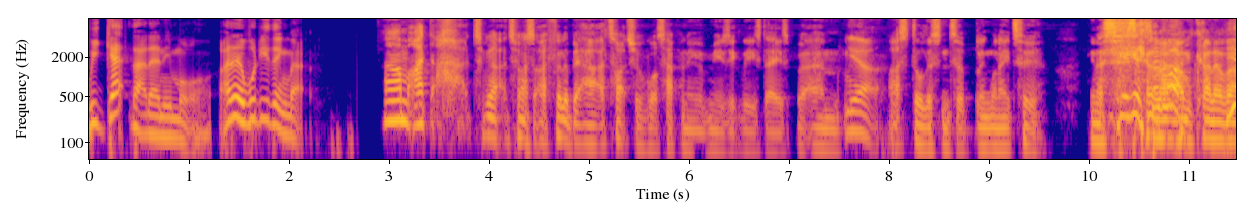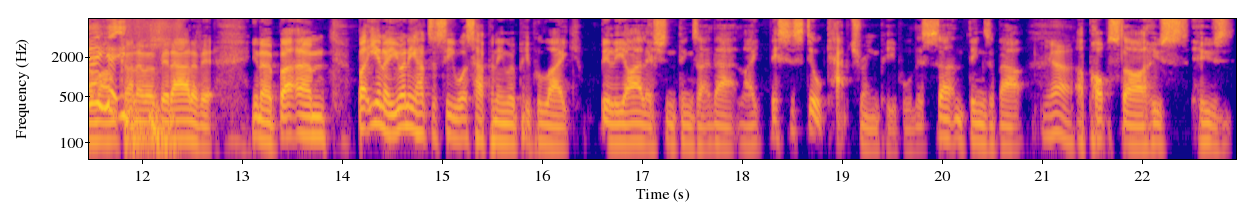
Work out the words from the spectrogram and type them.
we get that anymore. I don't know. What do you think, Matt? Um, I to be, to be honest, I feel a bit out of touch of what's happening with music these days. But um, Yeah. I still listen to Blink One Eight Two. You know, so Yeah, yeah, kind so of. I'm kind of, Yeah, yeah, I'm kind of a bit out of it. You know, but um, but you know, you only have to see what's happening with people like Billie Eilish and things like that. Like this is still capturing people. There's certain things about Yeah. a pop star who's who's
